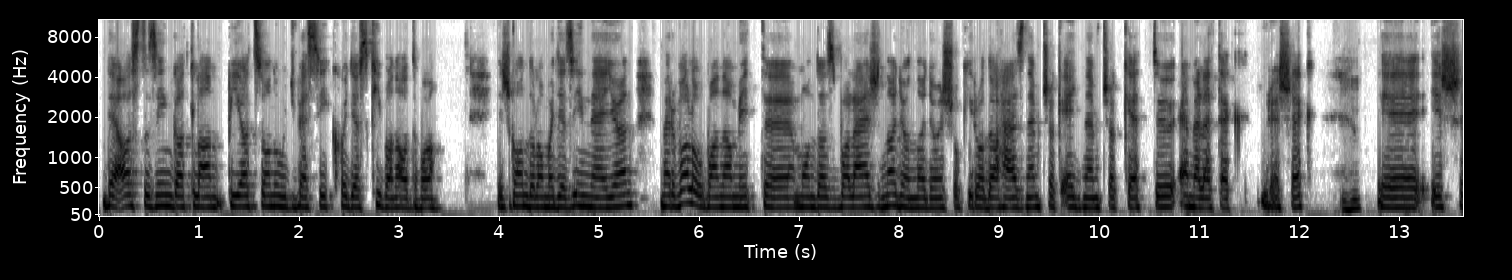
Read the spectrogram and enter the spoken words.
de azt az ingatlan piacon úgy veszik, hogy az ki van adva. És gondolom, hogy ez innen jön, mert valóban, amit mondasz Balázs, nagyon-nagyon sok irodaház, nem csak egy, nem csak kettő, emeletek üresek, Uh-huh. És,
